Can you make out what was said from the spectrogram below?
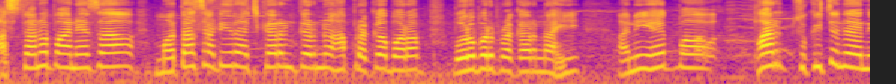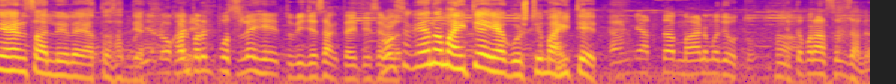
असताना पाण्याचा मतासाठी राजकारण करणं हा प्रकार बरा बरोबर प्रकार नाही. आणि हे प- फार चुकीचं न- निहान चाललेलं आहे आता सध्या. लोकांपर्यंत पोचलं हे तुम्ही जे सांगताय ते सगळं. सगळ्यांना माहिती आहे ह्या गोष्टी माहिती आहेत. कारण मी आता माणमध्ये होतो. तिथं पण असंच झालं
